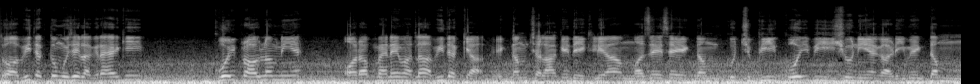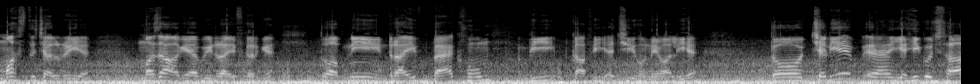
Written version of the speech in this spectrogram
तो अभी तक तो मुझे लग रहा है कि कोई प्रॉब्लम नहीं है। और अब मैंने मतलब अभी तक क्या, एकदम चला के देख लिया, मज़े से एकदम कुछ भी, कोई भी इशू नहीं है गाड़ी में, एकदम मस्त चल रही है। मज़ा आ गया अभी ड्राइव करके। तो अपनी ड्राइव बैक होम भी काफ़ी अच्छी होने वाली है। तो चलिए यही कुछ था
